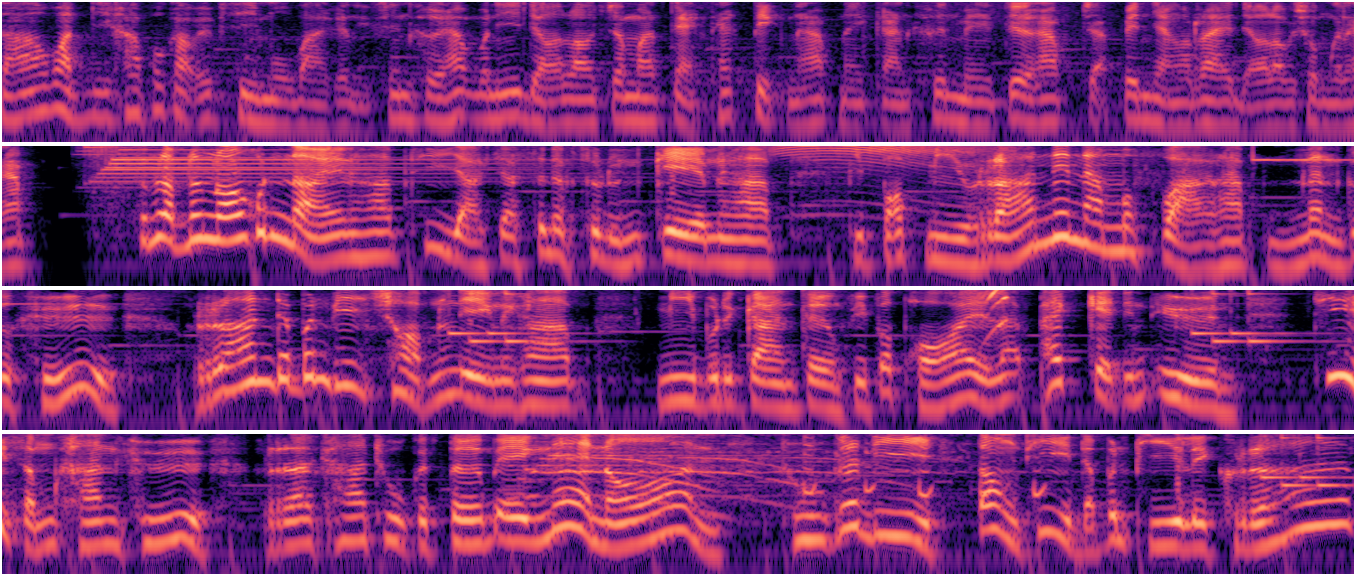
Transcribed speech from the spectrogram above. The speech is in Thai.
สวัสดีครับพบกับ FC Mobile กันอีกเช่นเคยครับ วันนี้เดี๋ยวเราจะมาแจกแท็กติกนะครับในการขึ้นเมเจอร์ครับ จะเป็นอย่างไรเดี๋ยวเราไปชมกันเลยครับสำหรับน้องๆคนไหนนะครับ ที่อยากจะสนับสนุนเกมนะครับ พี่ป๊อปมีร้านแนะนำมาฝากนะครับ นั่นก็คือร้าน Double P Shop นั่นเองนะครับ มีบริการเติม FIFA Point และแพ็กเกจอื่น ๆ ที่สำคัญคือราคาถูกกว่าเติมเองแน่นอน ถูกและดีต้องที่ Double P เลยครับ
